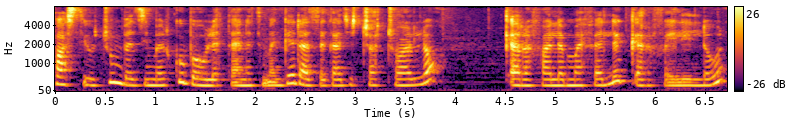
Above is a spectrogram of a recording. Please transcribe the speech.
ፓስቲዎቹን በዚህ መልኩ በሁለት አይነት መንገድ አዘጋጅቻቸዋለሁ። ቀረፋ ለማይፈልግ ቀረፋ የሌለውን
